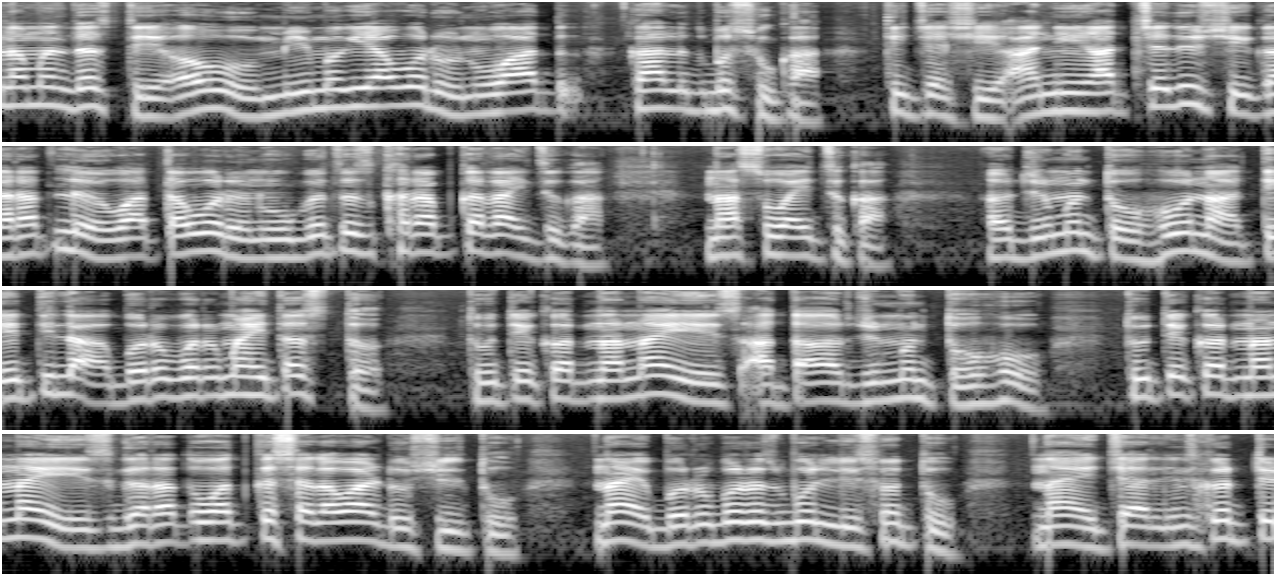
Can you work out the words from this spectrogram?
तिला म्हणत असते अहो मी मग यावरून वाद घालत बसू का तिच्याशी? आणि आजच्या दिवशी घरातलं वातावरण उगाचच खराब करायचं का? नासवायचं का? अर्जुन म्हणतो हो ना ते तिला बरोबर माहीत असतं. तू ते करणार नाहीस. आता अर्जुन म्हणतो हो तू ते करणार नाहीस. घरात वाद कशाला वाढवशील तू? नाही बरोबरच बोललीस हो तू. नाही चॅलेंज करते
